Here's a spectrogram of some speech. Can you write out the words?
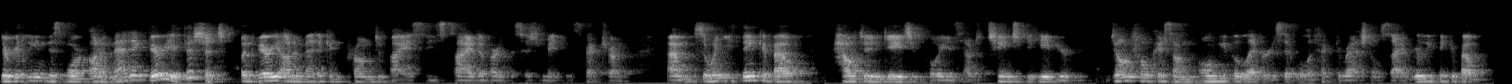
They're really in this more automatic, very efficient, but very automatic and prone to biases side of our decision making spectrum. Um, so when you think about how to engage employees, how to change behavior, don't focus on only the levers that will affect the rational side. Really think about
